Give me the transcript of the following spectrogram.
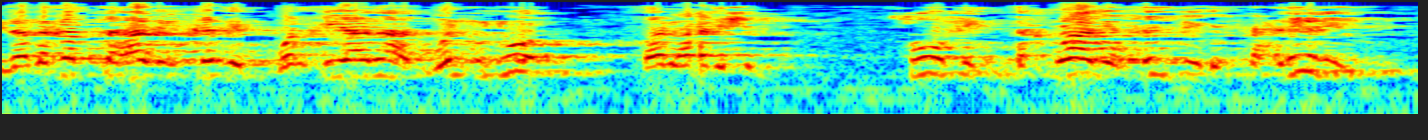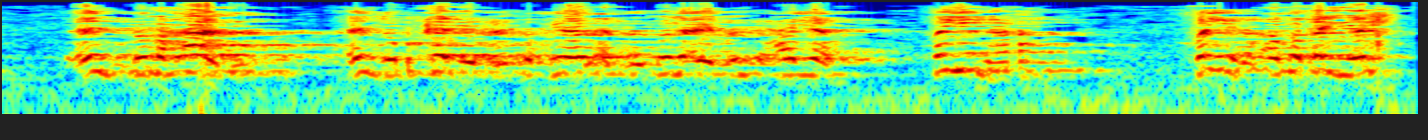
إذا ذكرت هذه الكذب والخيانات والفجور قالوا هذه شرك. صوفي إخواني حزبي تحريري عنده محاسن عنده كذب عنده خيانات عنده لعب عنده حاجات بينها بينها أما بين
